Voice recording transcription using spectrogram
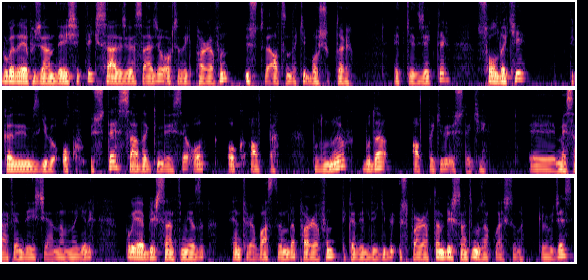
burada yapacağım değişiklik sadece ve sadece ortadaki paragrafın üst ve altındaki boşlukları etki edecektir. Soldaki dikkat ettiğimiz gibi ok üstte, sağdakinde ise ok, ok altta bulunuyor. Bu da alttaki ve üstteki e, mesafenin değişeceği anlamına gelir. Buraya bir santim yazıp enter'a bastığımda paragrafın dikkat edildiği gibi üst paragraftan bir santim uzaklaştığını göreceğiz.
